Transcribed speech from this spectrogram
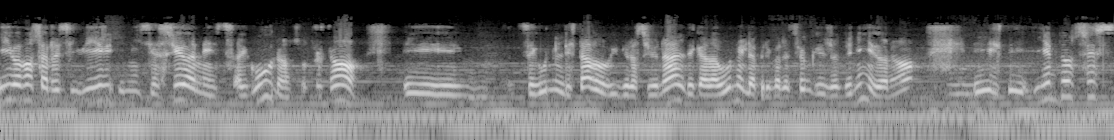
íbamos a recibir iniciaciones, algunos, otros no, eh, según el estado vibracional de cada uno y la preparación que yo he tenido, ¿no? Este, y entonces,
